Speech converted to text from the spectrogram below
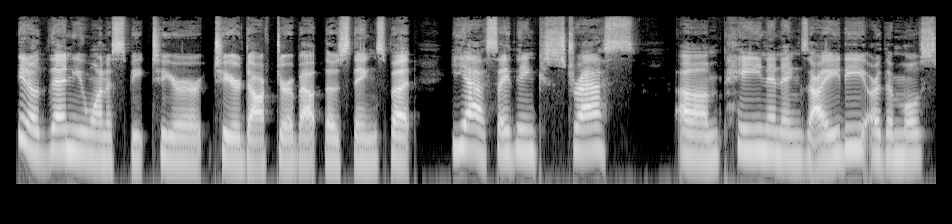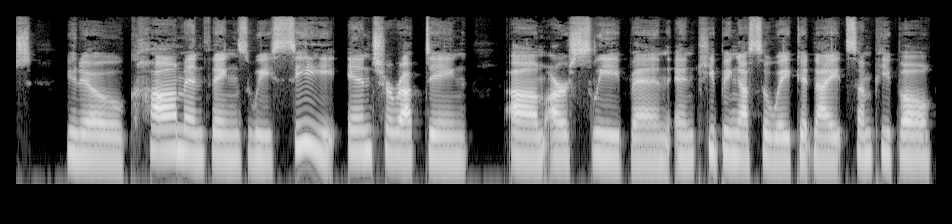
You know, then you want to speak to your to your doctor about those things. But yes, I think stress, um, pain, and anxiety are the most you know common things we see interrupting um, our sleep and and keeping us awake at night. Some people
